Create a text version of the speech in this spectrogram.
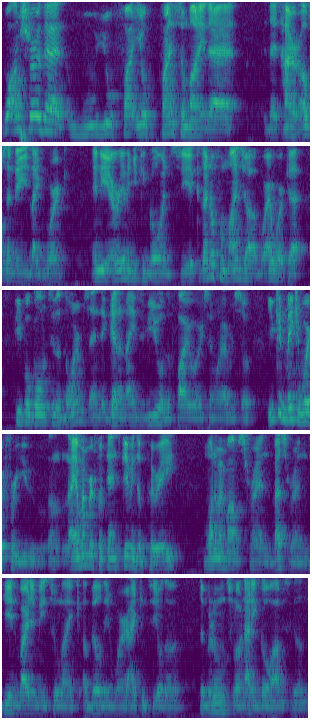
Well, I'm sure that you'll find you'll find somebody that that's higher ups and they like work in the area and you can go and see it. Because I know from my job where I work at, people go to the dorms and they get a nice view of the fireworks and whatever. So you can make it work for you. Um, I remember for Thanksgiving the parade, one of my mom's friend, best friend, he invited me to like a building where I can see all the the balloons float. And I didn't go obviously because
